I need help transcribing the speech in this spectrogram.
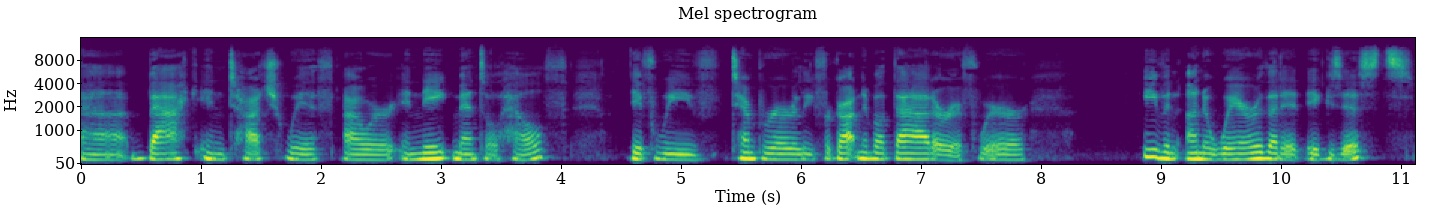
uh, back in touch with our innate mental health. If we've temporarily forgotten about that, or if we're even unaware that it exists,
